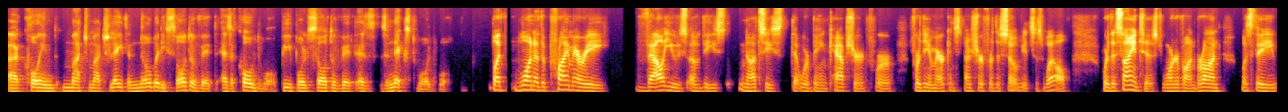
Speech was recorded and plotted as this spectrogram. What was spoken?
uh, coined much, much later. Nobody thought of it as a Cold War. People thought of it as the next World War. But one of the primary values of these Nazis that were being captured for for the Americans, I'm sure for the Soviets as well, were the scientist Wernher von Braun was the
